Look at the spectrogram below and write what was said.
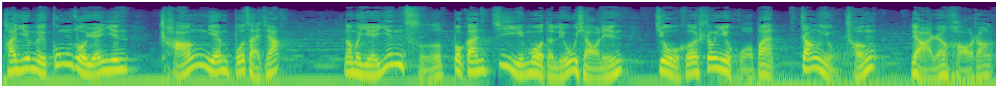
他因为工作原因常年不在家。那么也因此不甘寂寞的刘小林就和生意伙伴张永成俩人好上了。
